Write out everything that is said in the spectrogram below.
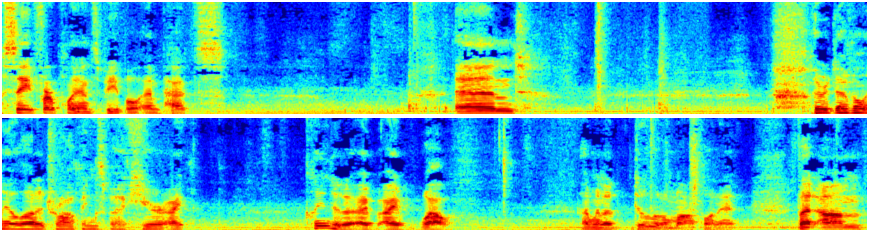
safe for plants, people, and pets. And there are definitely a lot of droppings back here. I cleaned it. I, I well, I'm to do a little mop on it. But um,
